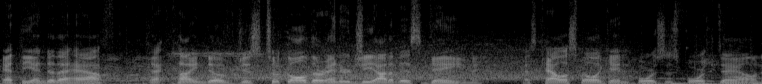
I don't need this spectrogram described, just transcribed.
at the end of the half, that kind of just took all their energy out of this game. As Kalispell again forces fourth down.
